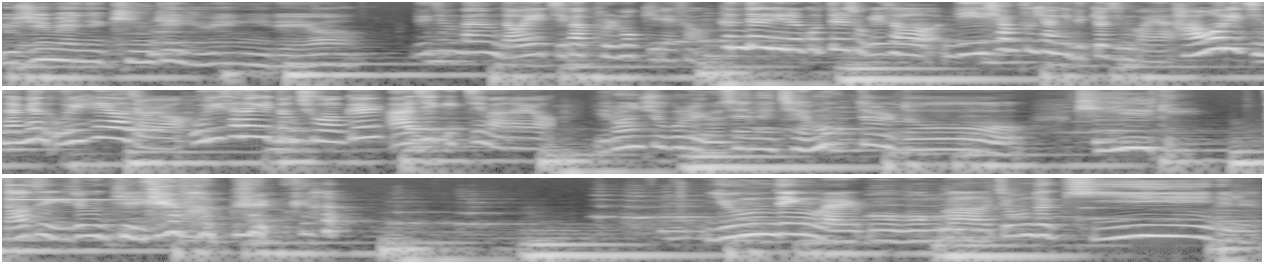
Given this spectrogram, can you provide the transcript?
요즘에는 긴 게 유행이래요. 늦은 밤 너의 집 앞 골목길에서 흔들리는 꽃들 속에서 네 샴푸 향이 느껴진 거야. 4월이 지나면 우리 헤어져요. 우리 사랑했던 추억을 아직 잊지 말아요. 이런 식으로 요새는 제목들도 길게. 나도 이름을 길게 바꿀까? 윰댕 말고 뭔가 좀 더 긴 이름.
